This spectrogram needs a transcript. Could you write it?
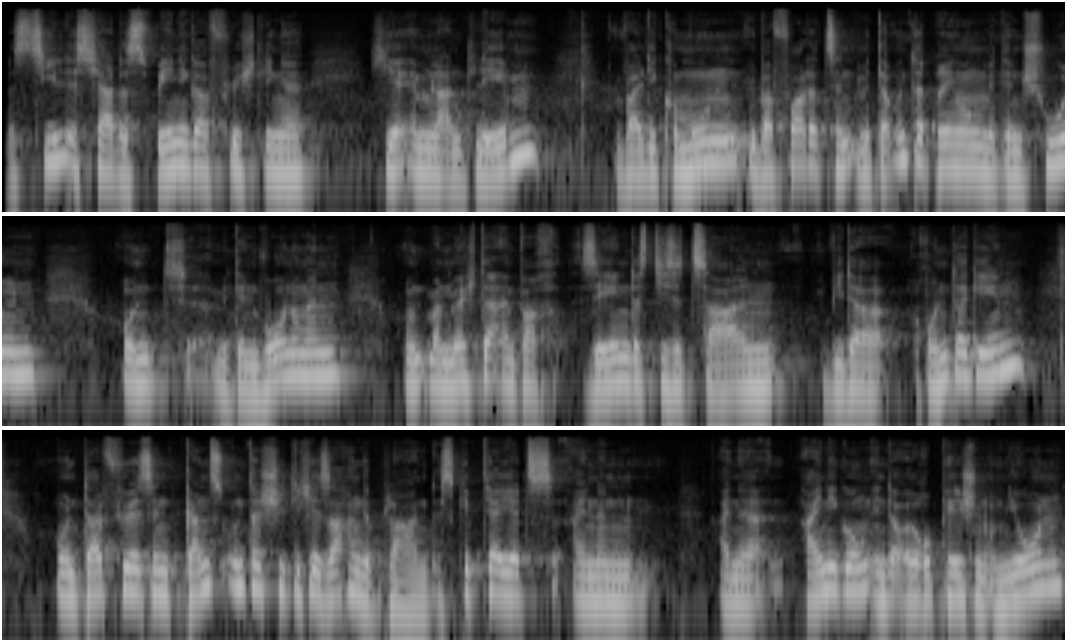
Das Ziel ist ja, dass weniger Flüchtlinge hier im Land leben, weil die Kommunen überfordert sind mit der Unterbringung, mit den Schulen und mit den Wohnungen. Und man möchte einfach sehen, dass diese Zahlen wieder runtergehen. Und dafür sind ganz unterschiedliche Sachen geplant. Es gibt ja jetzt einen, eine Einigung in der Europäischen Union,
